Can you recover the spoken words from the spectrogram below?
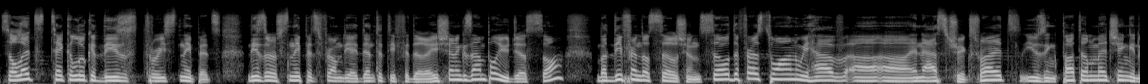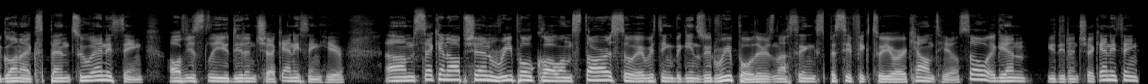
So let's take a look at these three snippets. These are snippets from the Identity Federation example you just saw, but different assertions. So the first one, we have uh, uh, an asterisk, right? Using pattern matching, it's gonna expand to anything. Obviously, you didn't check anything here. Um, second option, repo colon star, so everything begins with repo. There's nothing specific to your account here. So again, you didn't check anything.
